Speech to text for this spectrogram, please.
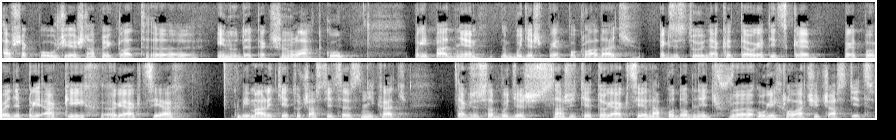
avšak použiješ napríklad inú detekčnú látku, prípadne budeš predpokladať, existujú nejaké teoretické predpovede, pri akých reakciách by mali tieto častice vznikať, takže sa budeš snažiť tieto reakcie napodobniť v urychlovači častic.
